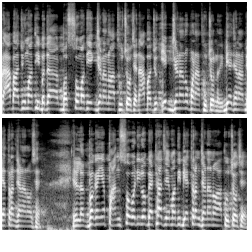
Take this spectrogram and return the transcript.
આ બાજુમાંથી બધા બસો માંથી એક જણાનો હાથ ઊંચો છે ને આ બાજુ એક જણાનો પણ હાથ ઊંચો નથી. બે જણા, બે, ત્રણ જણાનો છે. એટલે લગભગ અહીંયા પાંચસો વડીલો બેઠા છે, એમાંથી બે, ત્રણ જણાનો હાથ ઊંચો છે.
